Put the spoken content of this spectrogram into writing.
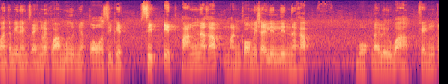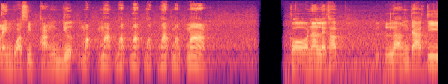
พันธมิตรแห่งแสงและความมืดเนี่ยก่อ11 11 ผังนะครับ มันก็ไม่ใช่เล่นๆนะครับ บอกได้เลยว่าแข็งแกร่งกว่า 10 ผังเยอะมากมากมากมากมากมากมากมากก็นั่นแหละครับ หลังจากที่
